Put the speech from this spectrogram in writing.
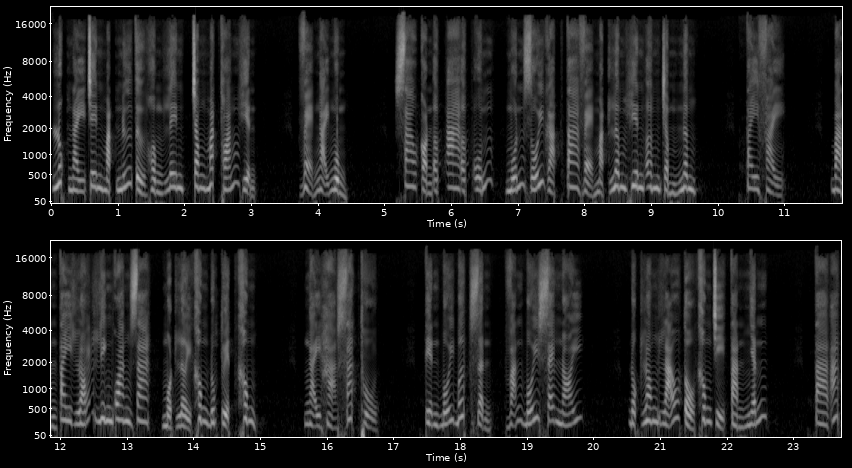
Lúc này trên mặt nữ tử hồng lên, trong mắt thoáng hiện. Vẻ ngại ngùng. Sao còn ấp a ấp uống. Muốn dối gạt ta vẻ mặt lâm hiên âm trầm nâng. Tay phải. Bàn tay lói linh quang ra. Một lời không đúng tuyệt không. Ngại hạ sát thủ. Tiền bối bớt giận. Vãn bối sẽ nói. Độc long lão tổ không chỉ tàn nhẫn. Ta áp.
